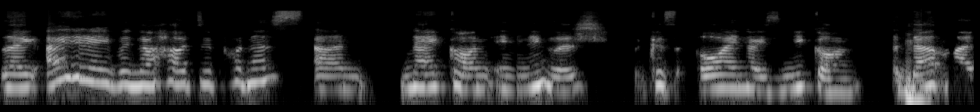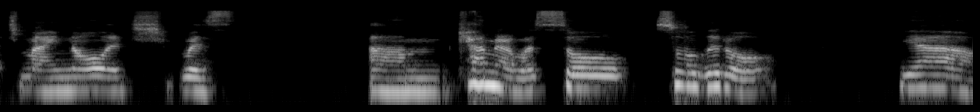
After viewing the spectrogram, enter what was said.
Like I didn't even know how to pronounce uh, Nikon in English because all I know is Nikon. Mm-hmm. That much my knowledge was um, camera was so so little. Yeah,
